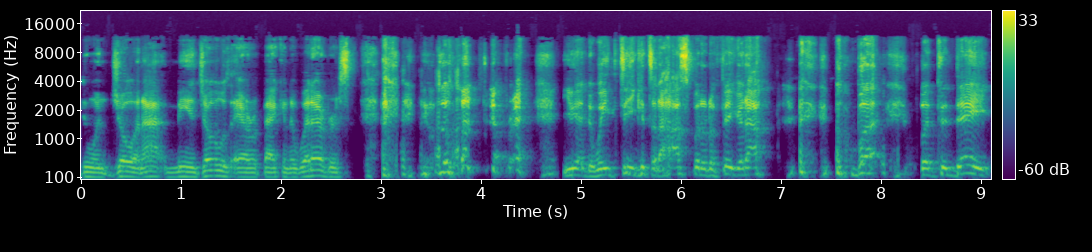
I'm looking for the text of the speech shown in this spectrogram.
doing Joe and I, me and Joe's era back in the whatever's, you had to wait till you get to the hospital to figure it out. but but today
